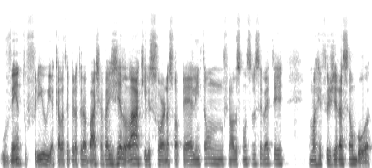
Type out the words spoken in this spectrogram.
o vento frio e aquela temperatura baixa vai gelar aquele suor na sua pele, então no final das contas você vai ter uma refrigeração boa.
